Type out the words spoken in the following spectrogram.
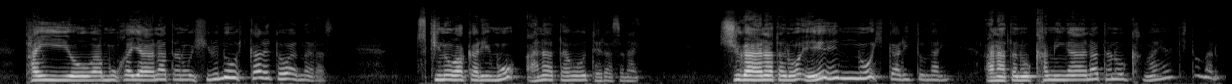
「太陽はもはやあなたの昼の光とはならず月の明かりもあなたを照らさない」「主があなたの永遠の光となりあなたの神があなたの輝きとなる。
